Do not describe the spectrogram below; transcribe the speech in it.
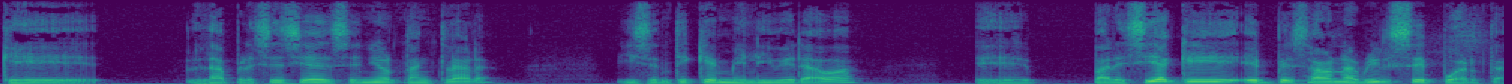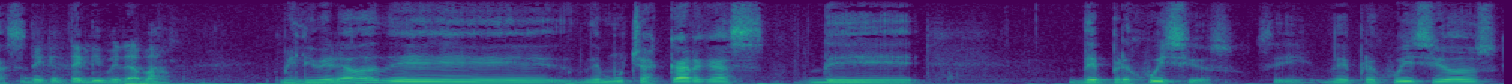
que la presencia del Señor tan clara y sentí que me liberaba, eh, parecía que empezaron a abrirse puertas ¿De qué te liberaba? me liberaba de, de muchas cargas de, de prejuicios, ¿sí? De prejuicios,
